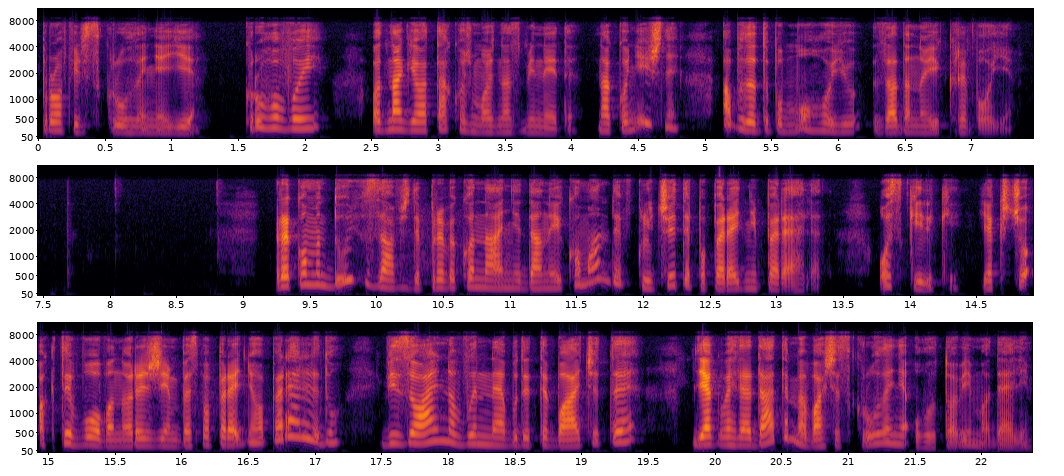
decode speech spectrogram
профіль скруглення є круговий, однак його також можна змінити на конічний або за допомогою заданої кривої. Рекомендую завжди при виконанні даної команди включити попередній перегляд, оскільки, якщо активовано режим без попереднього перегляду, візуально ви не будете бачити, як виглядатиме ваше скруглення у готовій моделі.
